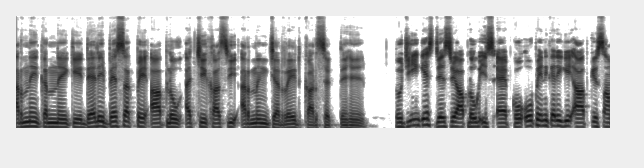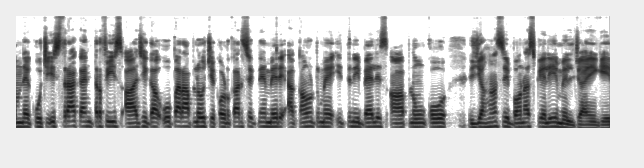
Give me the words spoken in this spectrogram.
अर्निंग करने के। डेली बेसक पे आप लोग अच्छी खासी अर्निंग जनरेट कर सकते हैं। तो जी गेस जैसे आप लोग इस ऐप को ओपन करेंगे, आपके सामने कुछ इस तरह का इंटरफेस आ जाएगा। ऊपर आप लोग चेकआउट कर सकते हैं। मेरे अकाउंट में इतनी बैलेंस आप लोगों को यहाँ से बोनस के लिए मिल जाएँगे।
